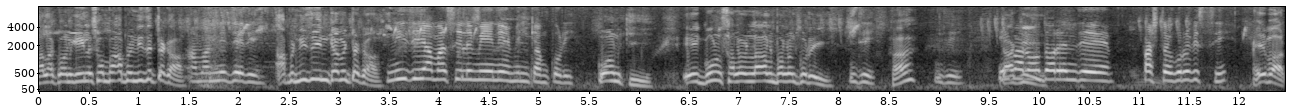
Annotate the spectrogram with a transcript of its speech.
খালা কোন গেলে সম্ভব? আপনার নিজের টাকা? আমার নিজেরই। আপনি নিজে ইনকামের টাকা? নিজেই আমার ছেলে মেয়ে নিয়ে আমি ইনকাম করি। কোন কি? এই গরু সালন লালন পালন করেই? জি। হ্যাঁ? জি। এবারও ধরেন যে পাঁচটা গরু বেচছি। এবার?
